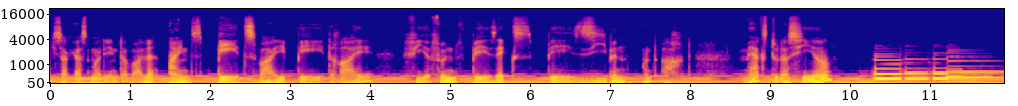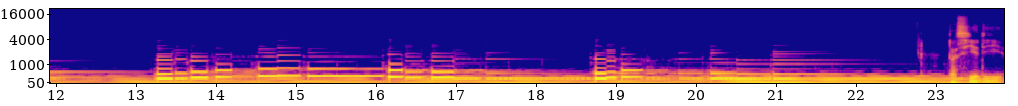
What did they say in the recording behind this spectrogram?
ich sage erstmal die Intervalle 1, B2, B3, 4, 5, B6, B7 und 8. Merkst du das hier? Dass hier die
